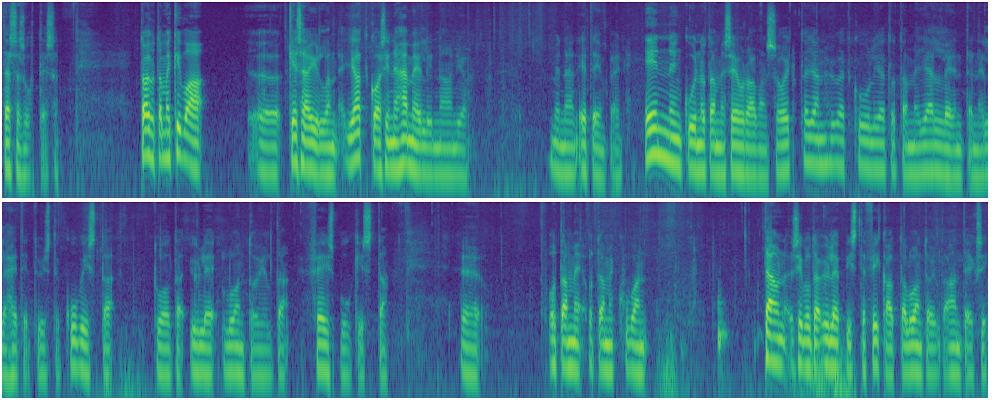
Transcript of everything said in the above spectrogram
tässä suhteessa. Toivotamme kivaa kesäillan jatkoa sinne Hämeenlinnaan ja mennään eteenpäin. Ennen kuin otamme seuraavan soittajan, hyvät kuulijat, otamme jälleen tänne lähetetyistä kuvista tuolta Yle Luontoilta Facebookista. Otamme, otamme kuvan. Tämä on sivulta yle.fi kautta luontoilta, anteeksi,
